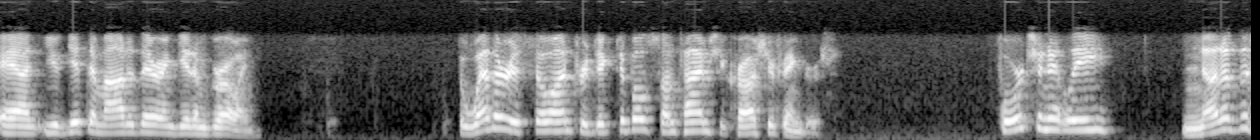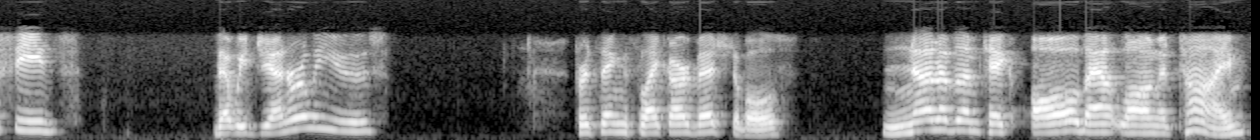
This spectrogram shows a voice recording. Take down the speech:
and you get them out of there and get them growing. The weather is so unpredictable, sometimes you cross your fingers. Fortunately, none of the seeds that we generally use for things like our vegetables, none of them take all that long a time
